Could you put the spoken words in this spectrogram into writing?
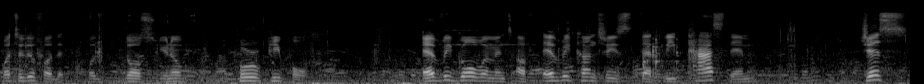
what to do for the, for those you know poor people? Every government of every countries that we pass them just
